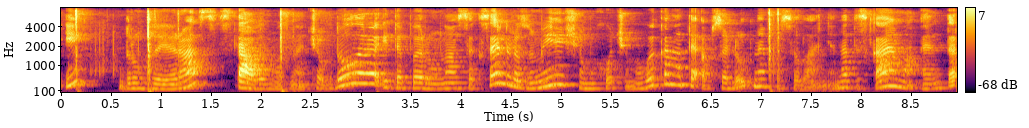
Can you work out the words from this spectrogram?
і другий раз ставимо значок долара, і тепер у нас Excel розуміє, що ми хочемо виконати абсолютне посилання. Натискаємо Enter.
